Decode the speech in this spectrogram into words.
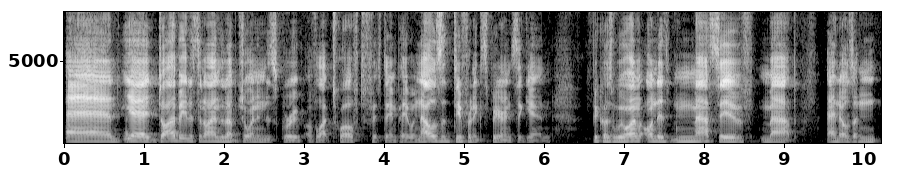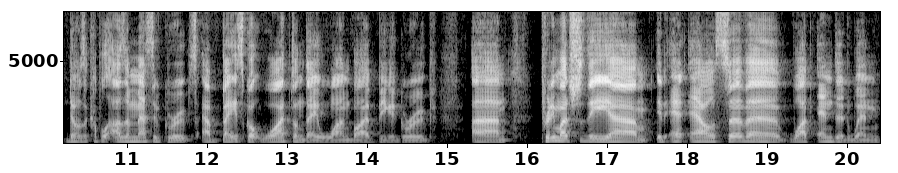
and yeah, Diabetes and I ended up joining this group of like 12 to 15 people. And that was a different experience again because we went on this massive map and there was a there was a couple of other massive groups. Our base got wiped on day one by a bigger group. Um, pretty much the um, it our server wipe ended when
